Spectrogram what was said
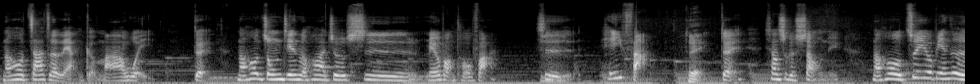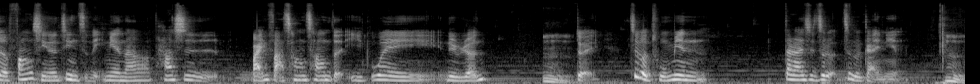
然后扎着两个马尾，对，然后中间的话就是没有绑头发，是黑发，对。对，像是个少女。然后最右边这个方形的镜子里面呢、啊，她是白发苍苍的一位女人，嗯，对，这个图面大概是这个这个概念，嗯，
